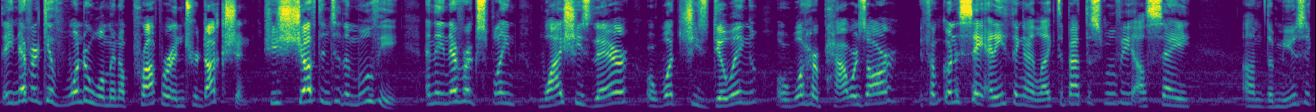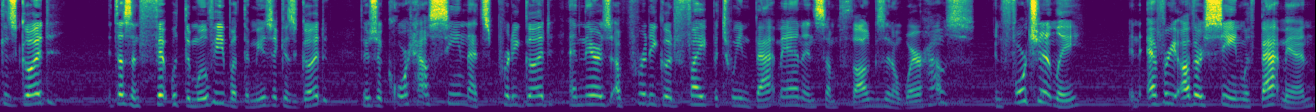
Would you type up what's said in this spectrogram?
They never give Wonder Woman a proper introduction. She's shoved into the movie, and they never explain why she's there, or what she's doing, or what her powers are. If I'm going to say anything I liked about this movie, I'll say um, the music is good. It doesn't fit with the movie, but the music is good. There's a courthouse scene that's pretty good, and there's a pretty good fight between Batman and some thugs in a warehouse. Unfortunately, in every other scene with Batman,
